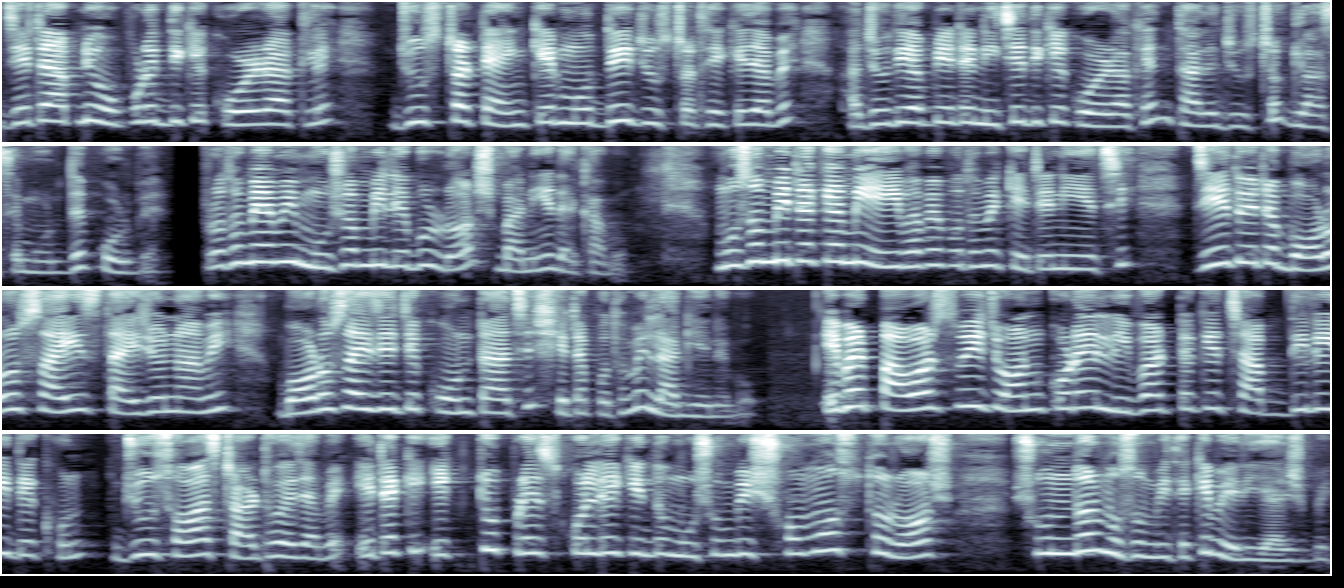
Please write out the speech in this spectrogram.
যেটা আপনি ওপরের দিকে করে রাখলে জুসটা ট্যাঙ্কের মধ্যেই জুসটা থেকে যাবে। আর যদি আপনি এটা নিচের দিকে করে রাখেন, তাহলে জুসটা গ্লাসের মধ্যে পড়বে। প্রথমে আমি মুসম্বি লেবুর রস বানিয়ে দেখাবো। মুসম্বিটাকে আমি এইভাবে প্রথমে কেটে নিয়েছি। যেহেতু এটা বড় সাইজ, তাই জন্য আমি বড় সাইজের যে কোনটা আছে, সেটা প্রথমে লাগিয়ে নেব। এবার পাওয়ার সুইচ অন করে লিভারটাকে চাপ দিলেই দেখুন জুস হওয়া স্টার্ট হয়ে যাবে। এটাকে একটু প্রেস করলেই কিন্তু মুসুম্বির সমস্ত রস সুন্দর মুসুম্বি থেকে বেরিয়ে আসবে।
